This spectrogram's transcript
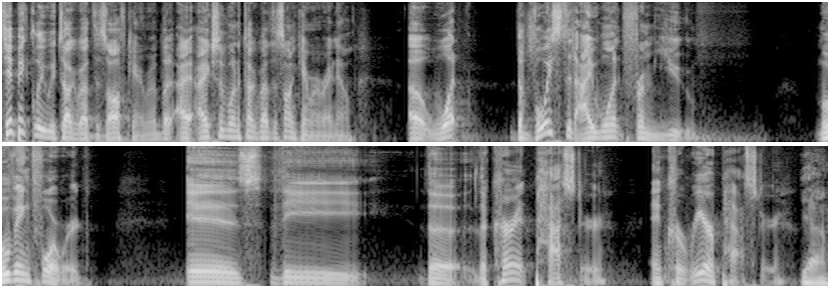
typically we talk about this off camera, but I, I actually want to talk about this on camera right now. Uh, what the voice that I want from you moving forward is the the the current pastor and career pastor Yeah.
